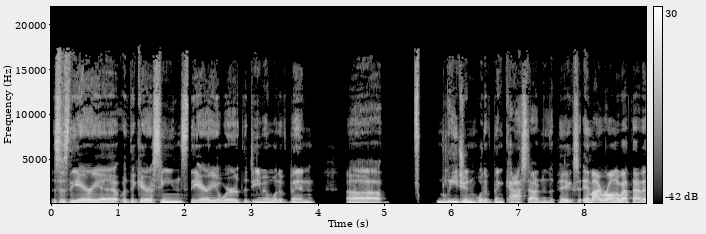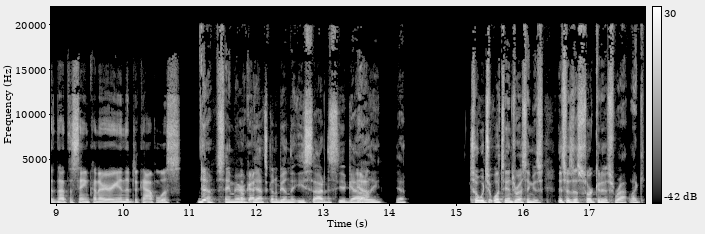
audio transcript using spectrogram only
This is the area with the Gerasenes, the area where the demon would have been, uh, Legion would have been cast out into the pigs. Am I wrong about that? Isn't that the same kind of area in the Decapolis? Yeah, same area. Okay. Yeah, it's going to be on the east side of the Sea of Galilee. Yeah. yeah. So, which what's interesting is this is a circuitous route. Like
